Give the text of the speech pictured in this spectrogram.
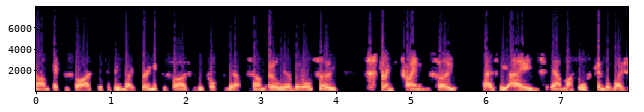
Um, exercise, specifically weight bearing exercise, as we talked about um, earlier, but also strength training. So as we age, our muscles tend to waste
